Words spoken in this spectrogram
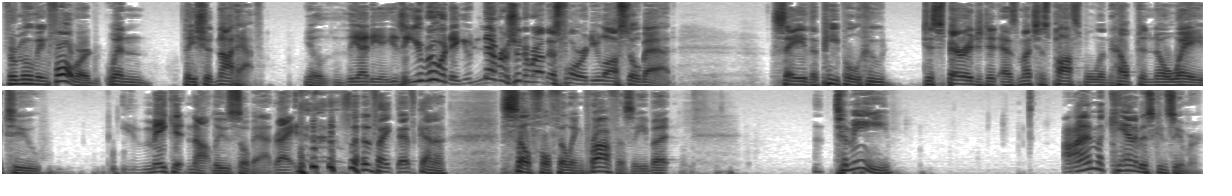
for moving forward when they should not have. You know, the idea is that you ruined it. You never should have brought this forward. You lost so bad. Say the people who disparaged it as much as possible and helped in no way to make it not lose so bad, right? so it's like that's kind of self fulfilling prophecy. But to me, I'm a cannabis consumer.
